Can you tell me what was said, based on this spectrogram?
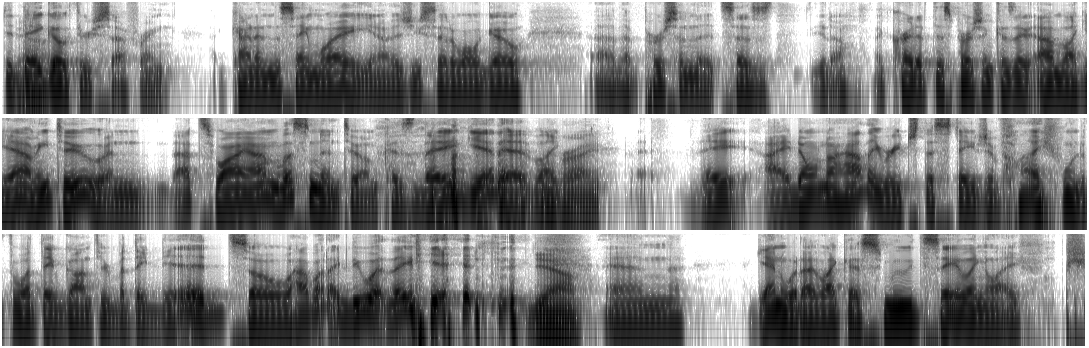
Did they go through suffering? Kind of in the same way, you know, as you said a while ago, uh, that person that says, you know, I credit this person because I'm like, yeah, me too. And that's why I'm listening to them because they get it. Like, right. they i don't know how they reached this stage of life with what they've gone through but they did so how about i do what they did Yeah. and again would i like a smooth sailing life Psh,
